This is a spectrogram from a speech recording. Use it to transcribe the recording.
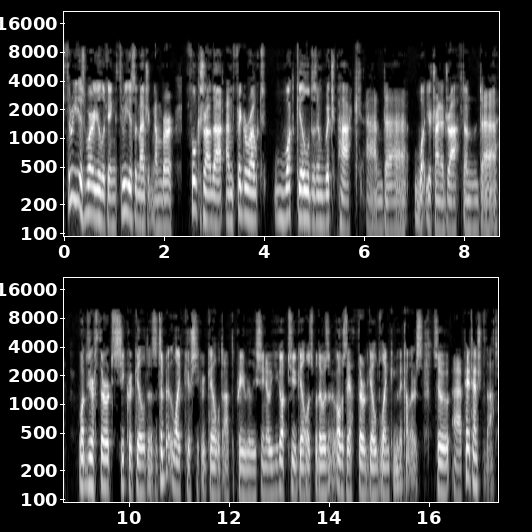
Three is where you're looking. Three is the magic number. Focus around that and figure out what guild is in which pack and uh, what you're trying to draft and uh, what your third secret guild is. It's a bit like your secret guild at the pre-release. You know, you got two guilds, but there was obviously a third guild linking the colors. So uh, pay attention to that.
